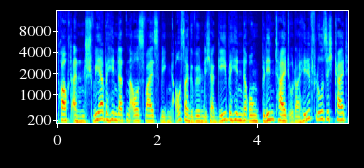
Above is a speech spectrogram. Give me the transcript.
braucht einen Schwerbehindertenausweis wegen außergewöhnlicher Gehbehinderung, Blindheit oder Hilflosigkeit,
